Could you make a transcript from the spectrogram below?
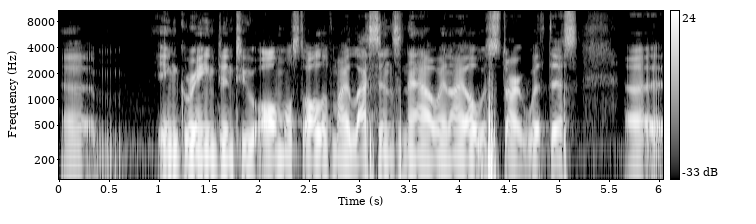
um, ingrained into almost all of my lessons now. And I always start with this. Uh,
